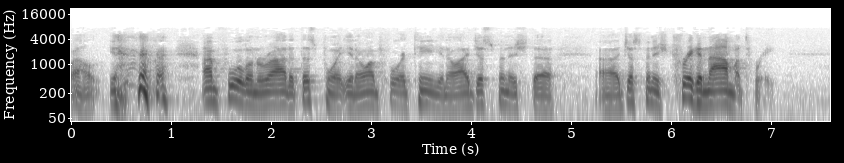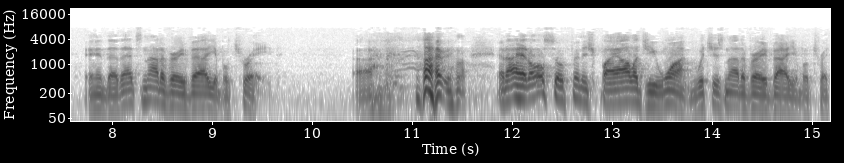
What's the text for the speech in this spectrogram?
Well, I'm fooling around at this point. You know, I'm 14. You know, I just finished uh, uh, just finished trigonometry, and uh, that's not a very valuable trade. Uh, and I had also finished biology one, which is not a very valuable trade.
